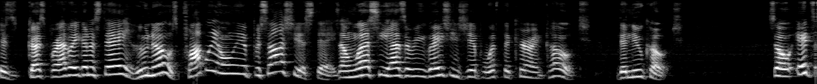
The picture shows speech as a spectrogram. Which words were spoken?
is Gus Bradley going to stay? Who knows? Probably only if Bisaccia stays, unless he has a relationship with the current coach, the new coach. So it's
